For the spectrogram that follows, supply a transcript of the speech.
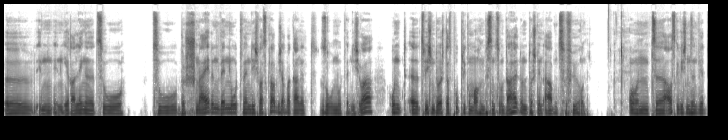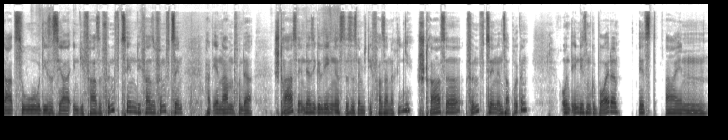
äh, in, in ihrer Länge zu, zu beschneiden, wenn notwendig, was glaube ich aber gar nicht so notwendig war und äh, zwischendurch das Publikum auch ein bisschen zu unterhalten und durch den Abend zu führen. Und äh, ausgewichen sind wir dazu dieses Jahr in die Phase 15. Die Phase 15 hat ihren Namen von der Straße, in der sie gelegen ist. Das ist nämlich die Fasaneriestraße 15 in Saarbrücken. Und in diesem Gebäude ist ein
